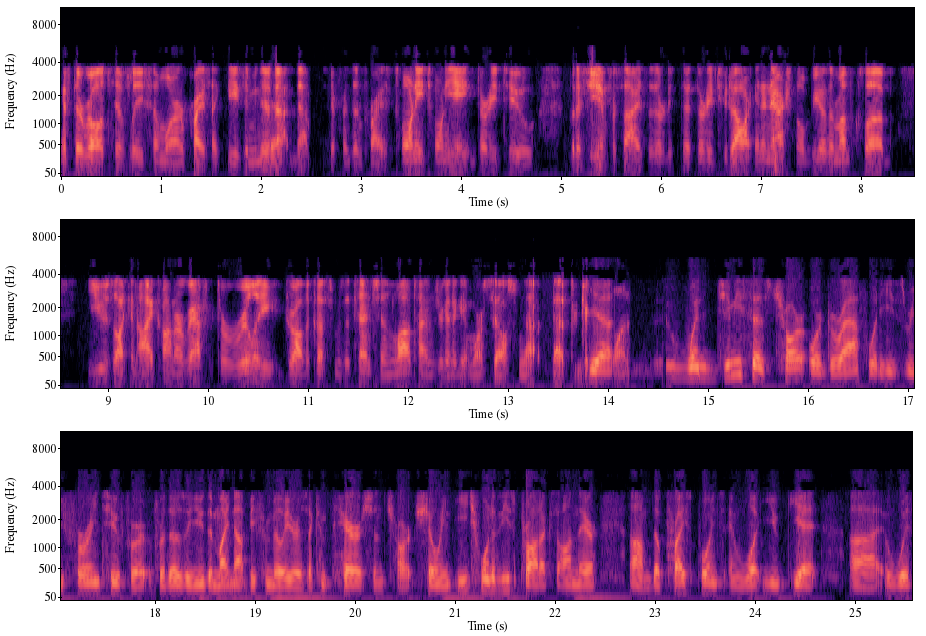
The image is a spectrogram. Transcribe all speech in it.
if they're relatively similar in price like these. I mean, there's yeah. not that much difference in price, 20, 28, and 32. But if you emphasize the, 30, the $32 International Beer of the Month Club, use like an icon or a graphic to really draw the customer's attention, a lot of times you're going to get more sales from that, that particular yeah. one. When Jimmy says chart or graph, what he's referring to for, for those of you that might not be familiar is a comparison chart showing each one of these products on there, um, the price points, and what you get uh, with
